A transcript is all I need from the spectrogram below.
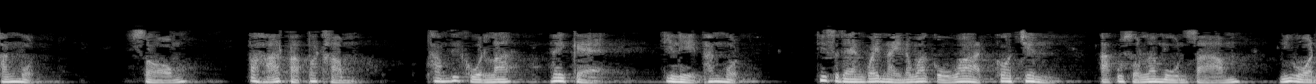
ทั้งหมดสองปหาตัพพธรรม ธรรมที่ควรละได้แก่ กิเลสทั้งหมด ที่แสดงไว้ในนวโกวาทก็เช่น อกุศลมูลสามนิวร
